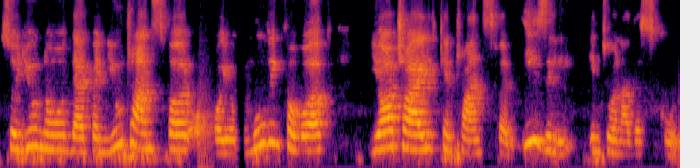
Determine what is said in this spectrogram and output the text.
So you know that when you transfer or you're moving for work, your child can transfer easily into another school.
